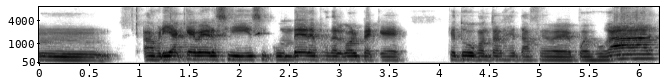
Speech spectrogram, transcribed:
Mm, habría que ver si, si después del golpe que, tuvo contra el Getafe, puede jugar.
